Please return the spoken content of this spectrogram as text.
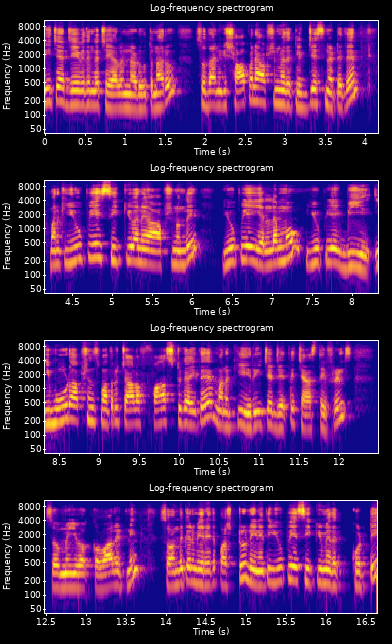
రీఛార్జ్ ఏ విధంగా చేయాలని అడుగుతున్నారు. సో దానికి షాప్ అనే ఆప్షన్ మీద క్లిక్ చేసినట్టయితే మనకి యూపీఐ సిక్యూ అనే ఆప్షన్ ఉంది. యూపీఐ ఎల్ఎం యూపీఐ బిఈ ఈ మూడు ఆప్షన్స్ మాత్రం చాలా ఫాస్ట్గా అయితే మనకి రీఛార్జ్ అయితే చేస్తాయి ఫ్రెండ్స్. సో మీ యొక్క వాలెట్ని. సో అందుకని మీరైతే ఫస్ట్ నేనైతే యూపీఐ సీక్యూ మీద కొట్టి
